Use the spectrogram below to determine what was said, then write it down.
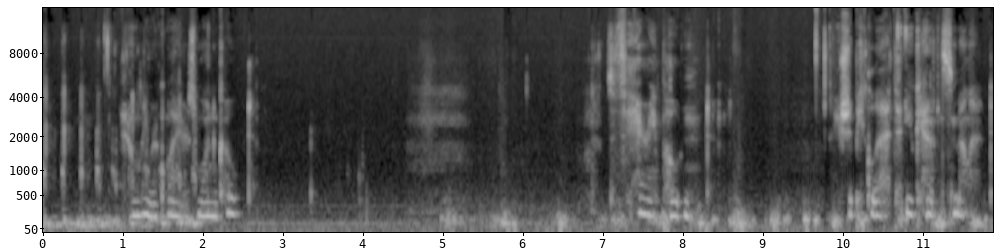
it only requires one coat. It's very potent. You should be glad that you can't smell it.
